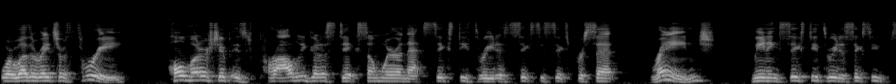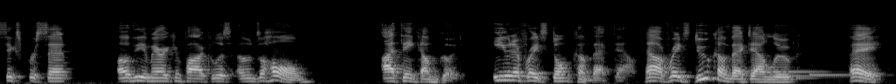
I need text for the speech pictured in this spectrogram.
or whether rates are three, homeownership is probably going to stick somewhere in that 63 to 66% range, meaning 63 to 66% of the American populace owns a home. I think I'm good, even if rates don't come back down. Now, if rates do come back down, Luke, hey,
